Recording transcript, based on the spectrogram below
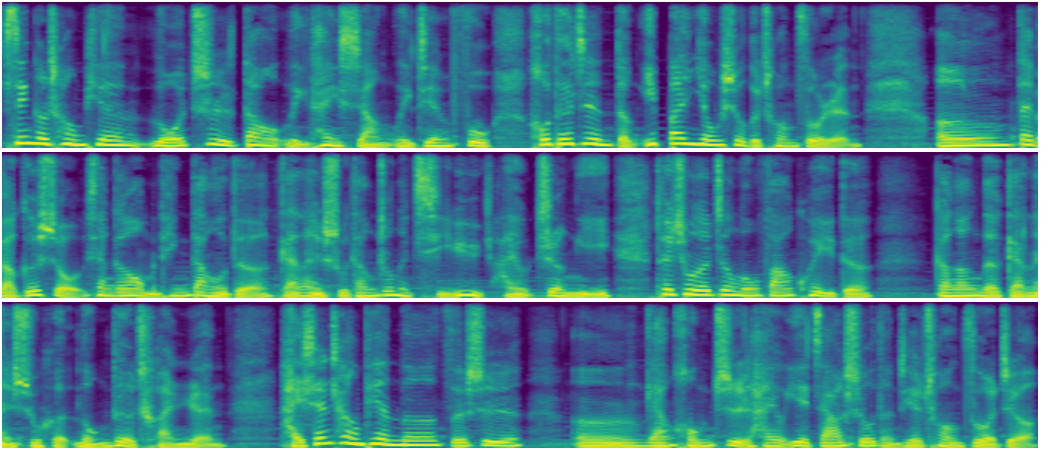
新格唱片罗志道、李泰祥、李健富、侯德健等一般优秀的创作人，嗯，代表歌手像刚刚我们听到的《橄榄树》当中的奇遇，还有郑怡，推出了振聋发聩的。刚刚的橄榄树和龙的传人，海山唱片呢，则是嗯梁宏志还有叶嘉收等这些创作者，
